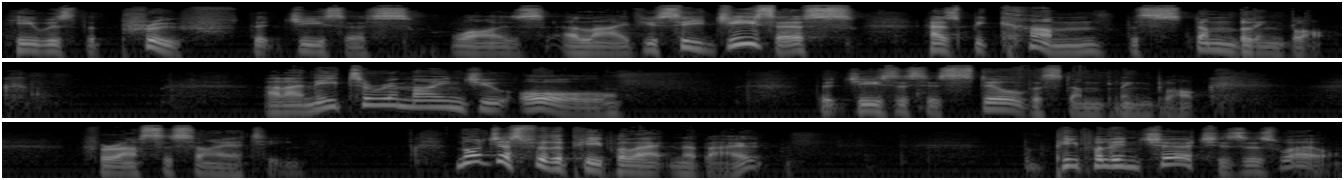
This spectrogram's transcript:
he was the proof that Jesus was alive. You see, Jesus has become the stumbling block. And I need to remind you all that Jesus is still the stumbling block for our society. Not just for the people out and about, but people in churches as well.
